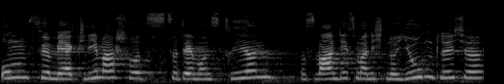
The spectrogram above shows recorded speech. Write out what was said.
um für mehr Klimaschutz zu demonstrieren. Das waren diesmal nicht nur Jugendliche,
